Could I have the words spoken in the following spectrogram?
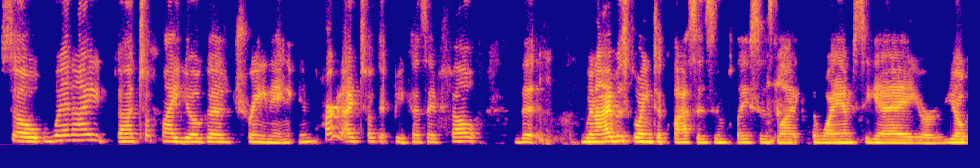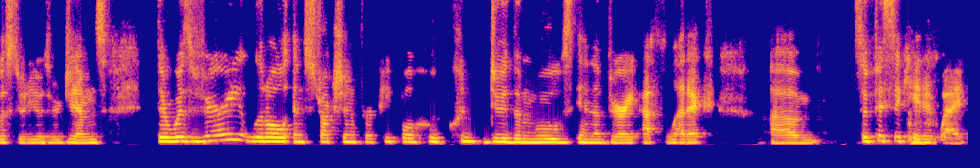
So when i uh, took my yoga training in part i took it because i felt that when i was going to classes in places like the ymca or yoga studios or gyms there was very little instruction for people who couldn't do the moves in a very athletic um, sophisticated way.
